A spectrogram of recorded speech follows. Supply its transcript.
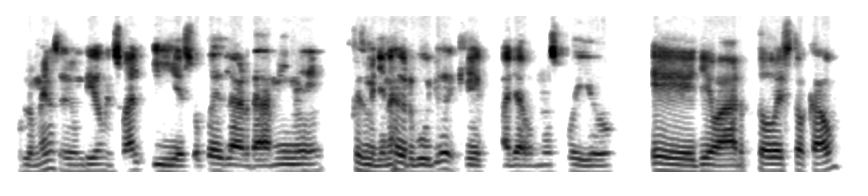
por lo menos había un video mensual y eso pues la verdad a mí me, pues, me llena de orgullo de que hayamos podido eh, llevar todo esto a cabo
